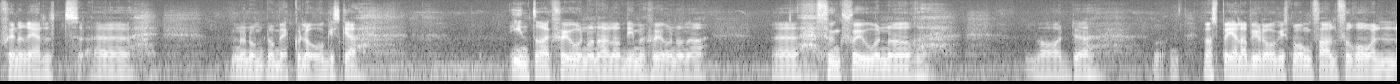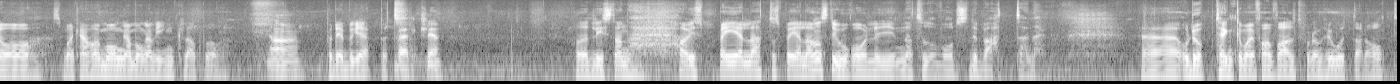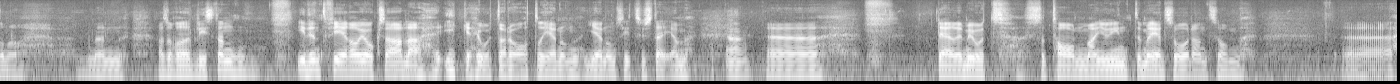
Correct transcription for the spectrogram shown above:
generellt. Eh, men de, de ekologiska interaktionerna eller dimensionerna, eh, funktioner, vad, eh, vad spelar biologisk mångfald för roll? Och, så man kan ha många, många vinklar på, Ja, på det begreppet. verkligen. Rödlistan har ju spelat och spelar en stor roll i naturvårdsdebatten. Eh, och då tänker man ju framförallt på de hotade arterna. Men alltså rödlistan identifierar ju också alla icke-hotade arter genom, genom sitt system. Ja. Däremot så tar man ju inte med sådant som eh,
